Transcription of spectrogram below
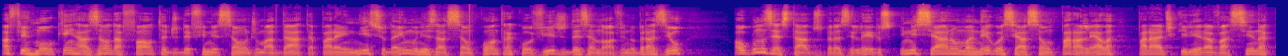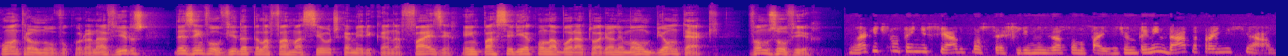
afirmou que, em razão da falta de definição de uma data para início da imunização contra a Covid-19 no Brasil, alguns estados brasileiros iniciaram uma negociação paralela para adquirir a vacina contra o novo coronavírus desenvolvida pela farmacêutica americana Pfizer em parceria com o laboratório alemão BioNTech. Vamos ouvir. Não é que a gente não tenha iniciado o processo de imunização no país, a gente não tem nem data para iniciá-lo.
